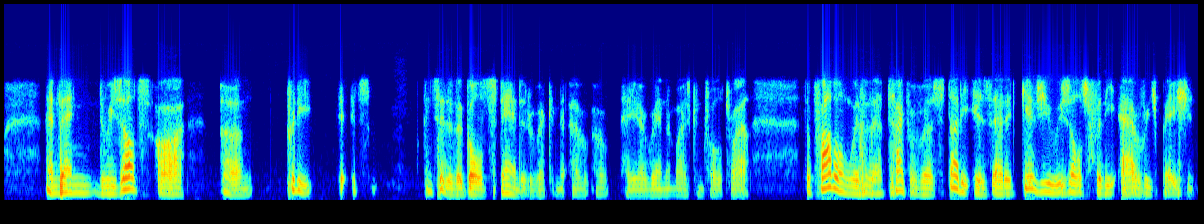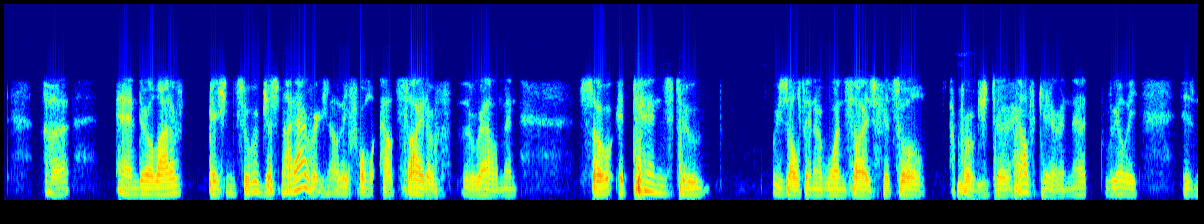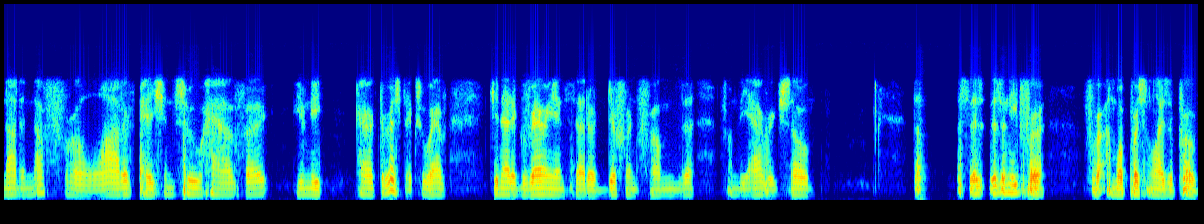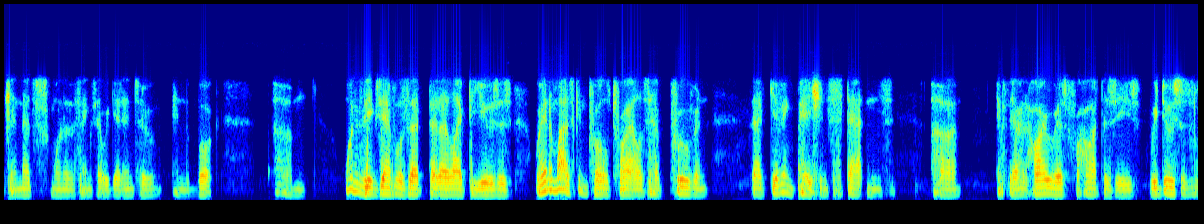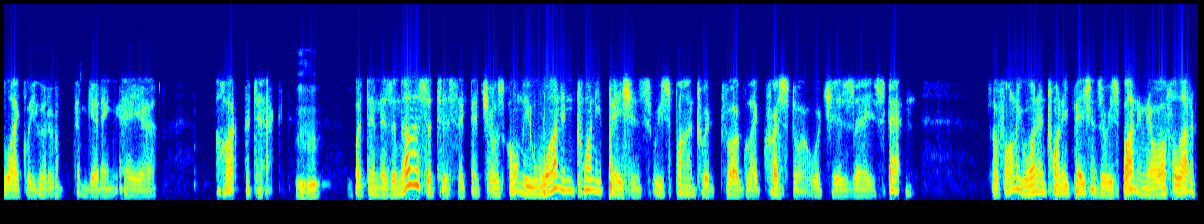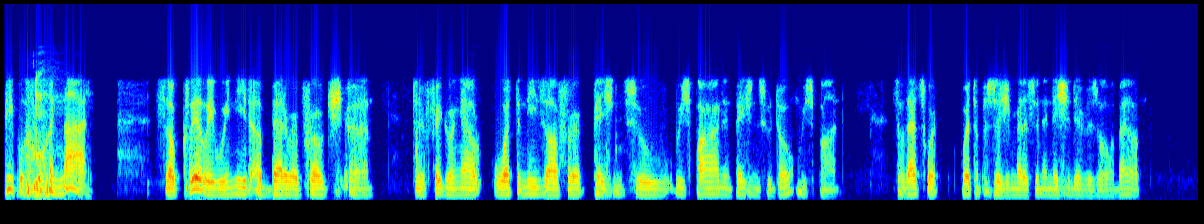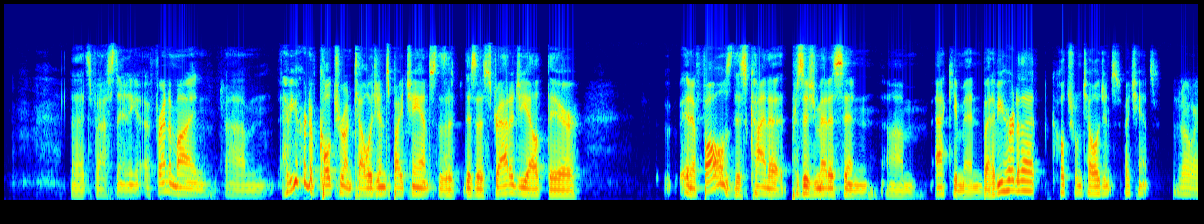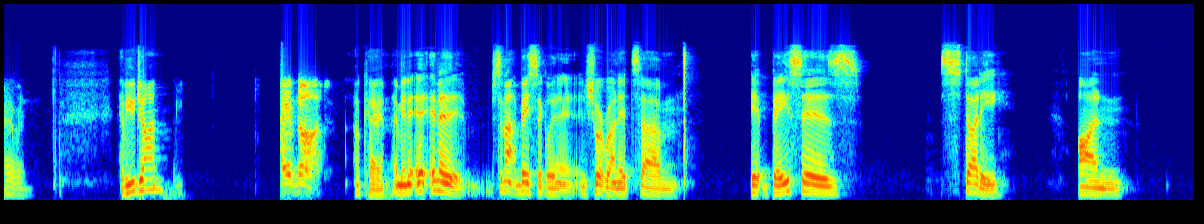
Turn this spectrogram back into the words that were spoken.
And then the results are um, pretty. It's considered a gold standard, a, a, a randomized controlled trial. The problem with that type of a study is that it gives you results for the average patient. Uh, and there are a lot of patients who are just not average. You know, they fall outside of the realm. And so it tends to result in a one size fits all approach mm-hmm. to healthcare. And that really is not enough for a lot of patients who have uh, unique characteristics, who have genetic variants that are different from the from the average. So there's, there's a need for for a more personalized approach, and that's one of the things that we get into in the book. Um, one of the examples that, that I like to use is randomized controlled trials have proven that giving patients statins, uh, if they're at high risk for heart disease, reduces the likelihood of them getting a, uh, a heart attack. Mm-hmm. But then there's another statistic that shows only one in 20 patients respond to a drug like Crestor, which is a statin. So if only one in 20 patients are responding, there are an awful lot of people who are not. So clearly, we need a better approach uh, to figuring out what the needs are for patients who respond and patients who don't respond. So that's what, what the Precision Medicine Initiative is all about. That's fascinating. A friend of mine, um, have you heard of cultural intelligence by chance? There's a there's a strategy out there, and it follows this kind of precision medicine um, acumen. But have you heard of that cultural intelligence by chance? No, I haven't. Have you, John? I have not. Okay. I mean, in a so not basically in short run, it's um, it bases study on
